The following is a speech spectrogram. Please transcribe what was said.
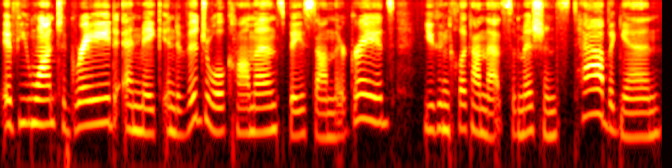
If you want to grade and make individual comments based on their grades, you can click on that Submissions tab again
